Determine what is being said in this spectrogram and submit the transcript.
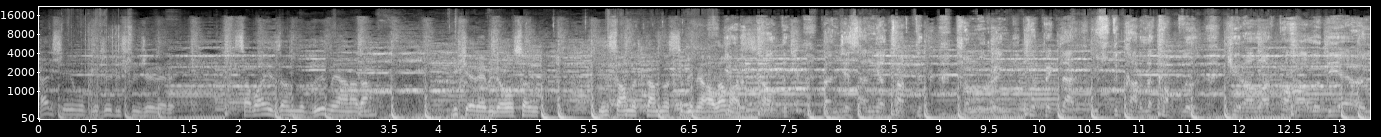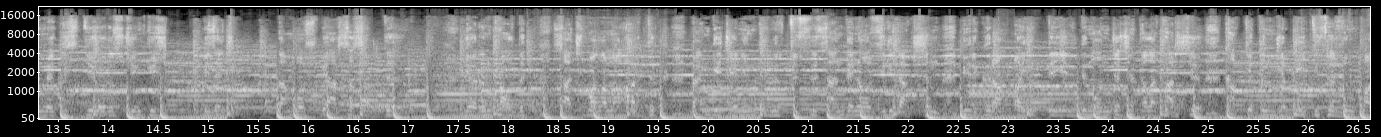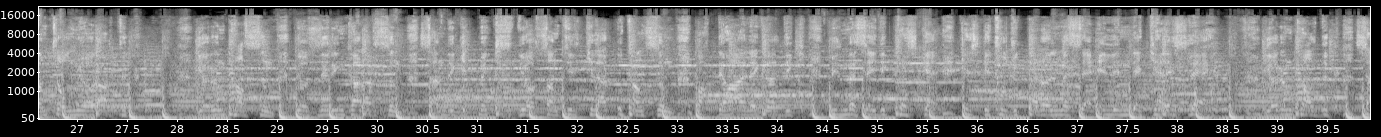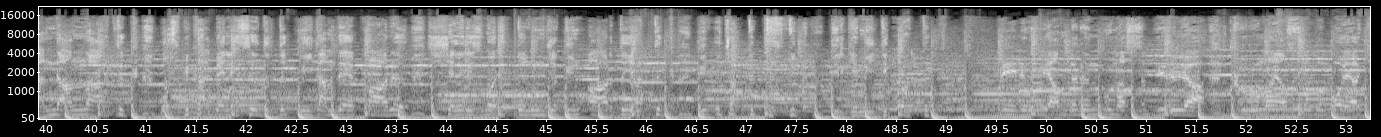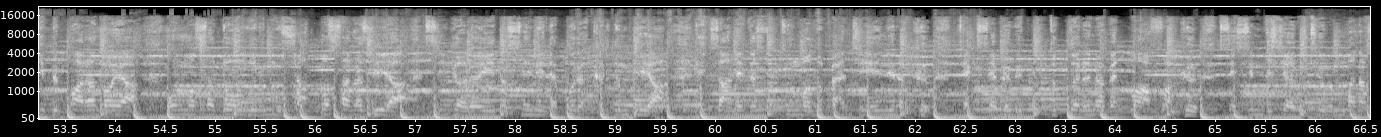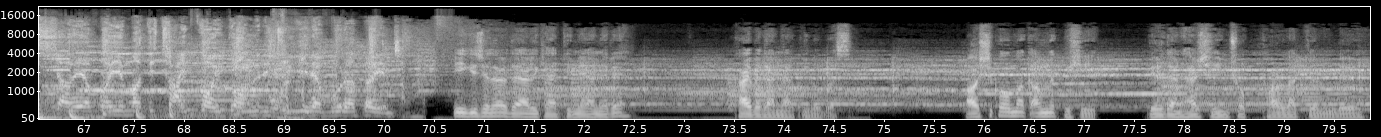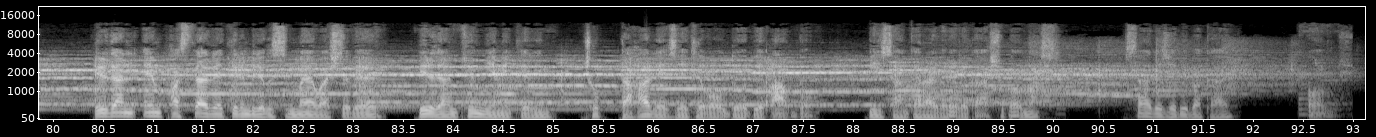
Her şey o gece düşünceleri. Sabah ezanını duymayan adam bir kere bile olsa insanlıktan nasibini alamaz. Kaldık bence sen yat artık Çamur rengi köpekler üstü karla kaplı Kiralar pahalı diye ölmek istiyoruz Çünkü bize boş bir arsa kararsın Sen de gitmek istiyorsan tilkiler utansın. Bak ne hale geldik. Bilmeseydik keşke. Keşke çocuklar ölmese. Elinde keleşle. Yarım kaldık. Sen de anla artık. Boş bir kalbele sığdırdık? Midemde hep ağrı. Şişeler izmarit dolunca gün ağrıdı yattık Bir uçaktık düştük bir gemiydik battık Beni uyandırın bu nasıl bir rüya? Kurumayan sulu boya gibi paranoya. Olmasa da olurmuş atmasana ziya. Sigarayı da ya Eczanede satılmalı bence yeni rakı Tek sebebi tuttukları nöbet muvaffakı Sesim düşer uçurumdan aşağıya bayım Hadi çay koy don yine buradayım İyi geceler değerli kent dinleyenleri. Kaybedenler kulübü burası. Aşık olmak anlık bir şey. Birden her şeyin çok parlak göründüğü, birden en pastel renklerin bile ısınmaya başladığı, birden tüm yemeklerin çok daha lezzetli olduğu bir an bu. İnsan karar vererek aşık olmaz. Sadece bir bakar, olmuş.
